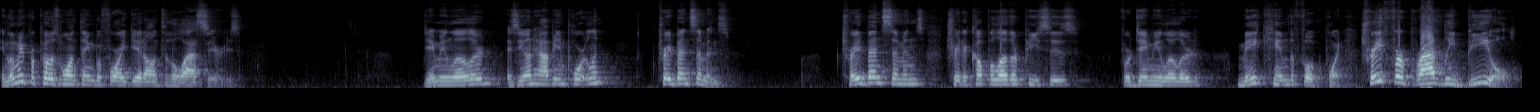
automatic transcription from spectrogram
And let me propose one thing before I get on to the last series. Damian Lillard, is he unhappy in Portland? Trade Ben Simmons. Trade Ben Simmons, trade a couple other pieces for Damian Lillard, make him the focal point. Trade for Bradley Beal.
